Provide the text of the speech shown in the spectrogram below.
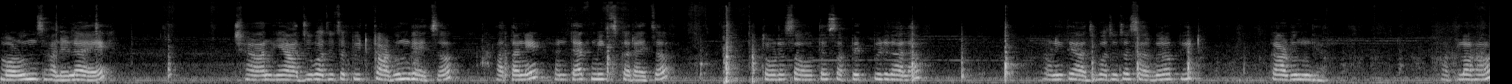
मळून झालेलं आहे. छान हे आजूबाजूचं पीठ काढून घ्यायचं. हाताने आणि त्यात मिक्स करायचं. थोडंसं होतं सफेद पीठ घाला. आणि ते आजूबाजूचं सगळं पीठ काढून घ्या. आपला हा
